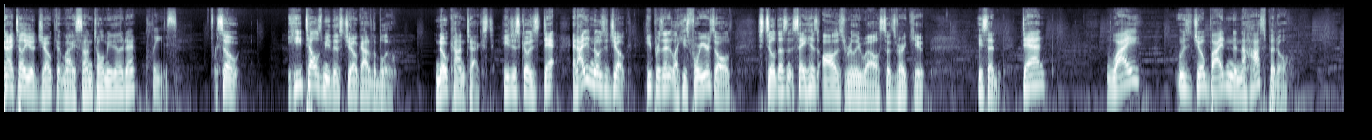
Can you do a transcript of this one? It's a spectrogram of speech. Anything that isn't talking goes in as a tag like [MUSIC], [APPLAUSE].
Can I tell you a joke that my son told me the other day? Please. So he tells me this joke out of the blue, no context. He just goes, Dad, and I didn't know it was a joke. He presented like he's four years old, still doesn't say his ahs really well, so it's very cute. He said, Dad, why was Joe Biden in the hospital?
